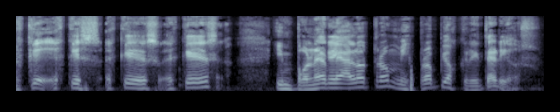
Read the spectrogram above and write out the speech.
Es que es que es, es que es, es que es imponerle al otro mis propios criterios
